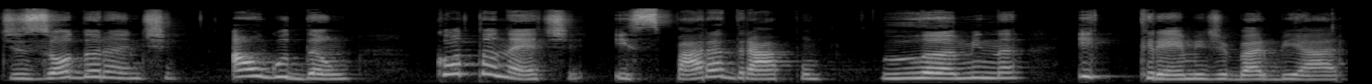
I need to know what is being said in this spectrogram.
desodorante, algodão, cotonete, esparadrapo, lâmina e creme de barbear,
